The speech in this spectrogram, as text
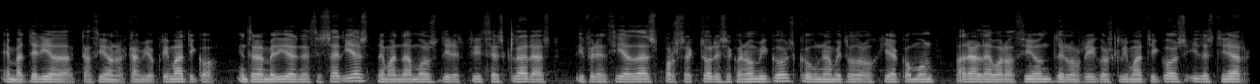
en materia de adaptación al cambio climático. Entre las medidas necesarias demandamos directrices claras, diferenciadas por sectores económicos, con una metodología común para la elaboración de los riesgos climáticos y destinar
